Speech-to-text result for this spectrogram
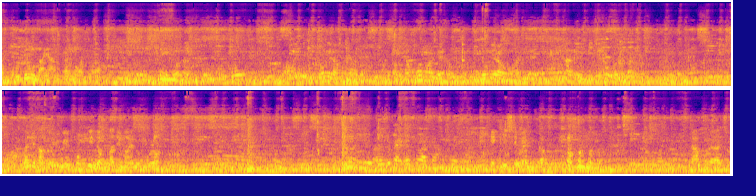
우동은 많이 안 파는 것 같더라. 근데 이거는 뭐 우동? 와 이거 우동이라고 해야 돼? 평범하게 한국 우동이라고 하는데 생각나는 이미지랑 거의 다르 와 사실 나도 여기 먹기 전까지만 해도 몰랐어. 잘될 것 같아 한국에서. 이게 기시메니까? 나보야지. 이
